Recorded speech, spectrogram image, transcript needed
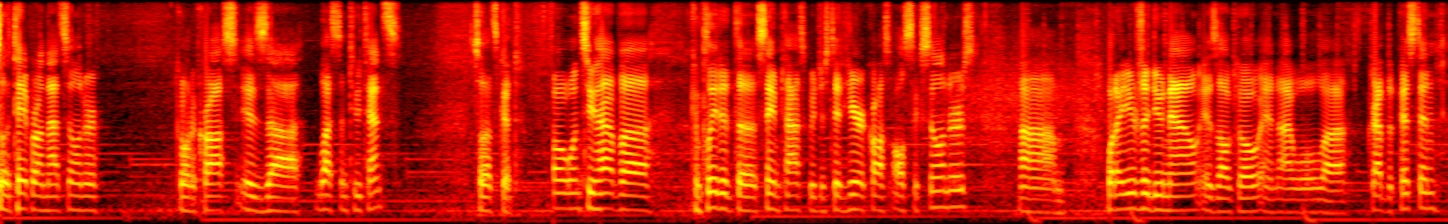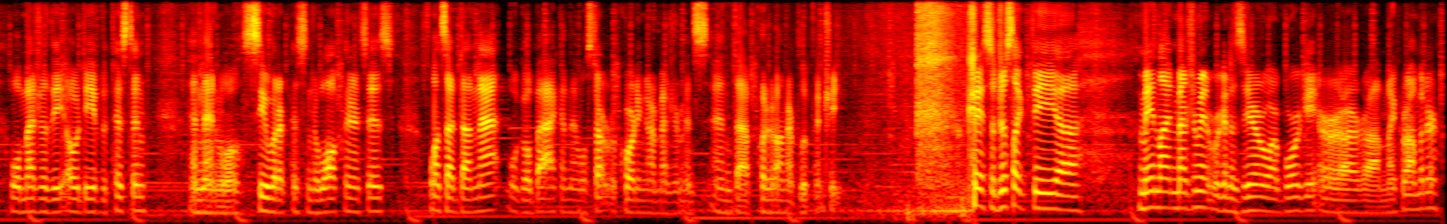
So the taper on that cylinder going across is uh, less than 2 tenths so that's good. So once you have uh, completed the same task we just did here across all six cylinders, um, what I usually do now is I'll go and I will uh, grab the piston, we'll measure the OD of the piston, and then we'll see what our piston to wall clearance is. Once I've done that, we'll go back and then we'll start recording our measurements and uh, put it on our blueprint sheet. Okay, so just like the uh, mainline measurement, we're gonna zero our bore gauge or our uh, micrometer.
